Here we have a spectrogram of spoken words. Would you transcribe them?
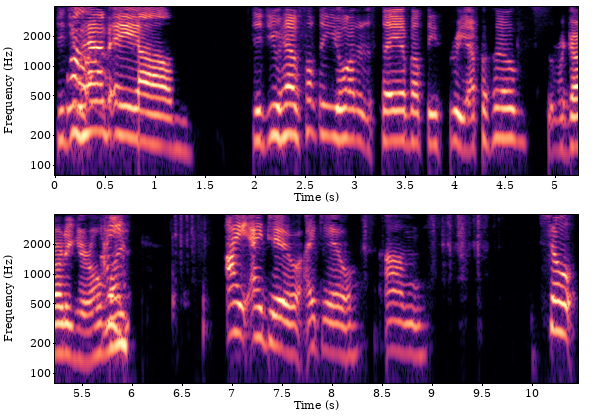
Did Well- you have a um? Did you have something you wanted to say about these three episodes regarding your own I- life? I I do I do. Um, so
